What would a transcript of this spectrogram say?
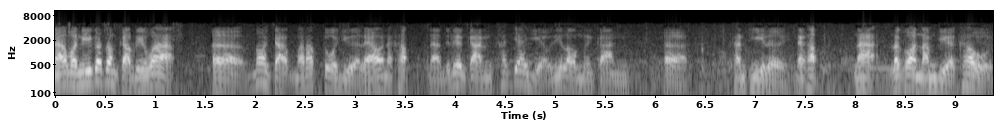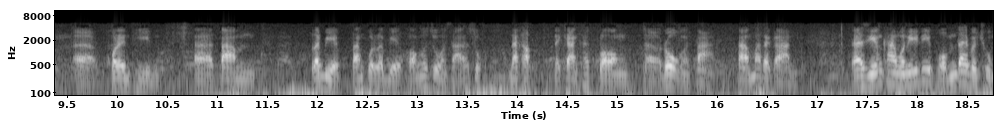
นะวันนี้ก็ต้องกลับเรียนว่าออนอกจากมารับตัวเหยื่อแล้วนะครับนะในเรื่องการคัดแยกเหยื่อวันนี้เราดำเนินการ ทันทีเลยนะครับนะฮะแล้วก็นำเหยื่อเข้าควอรันทีนตามระเบียบตามกฎระเบียบของกระทรวงสาธารณสุขนะครับในการคัดกรองโรคต่างๆ ตามมาตรการ แต่สิ่งสำคัญวันนี้ที่ผมได้ประชุม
